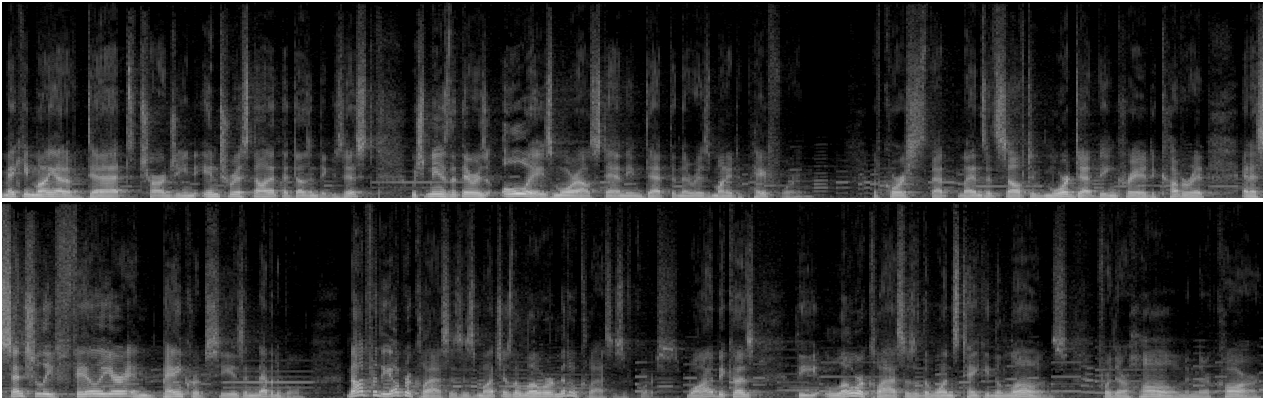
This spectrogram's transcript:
making money out of debt, charging interest on it that doesn't exist, which means that there is always more outstanding debt than there is money to pay for it. Of course, that lends itself to more debt being created to cover it, and essentially failure and bankruptcy is inevitable. Not for the upper classes as much as the lower middle classes, of course. Why? Because the lower classes are the ones taking the loans for their home and their car,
